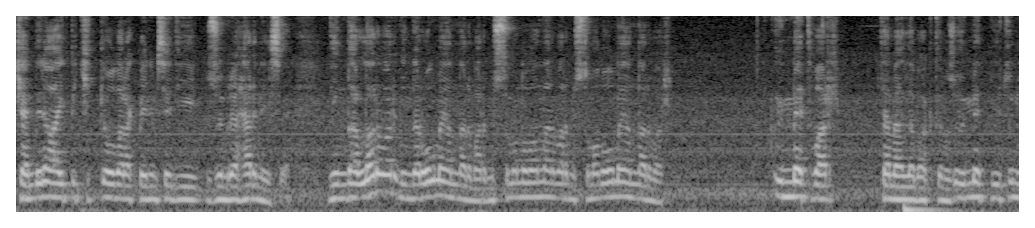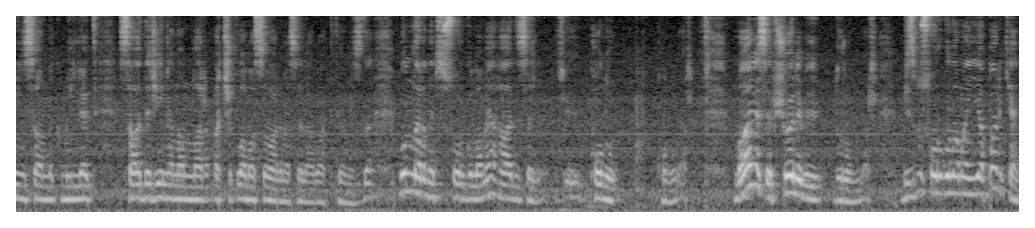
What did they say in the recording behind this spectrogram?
kendine ait bir kitle olarak benimsediği zümre her neyse. Dindarlar var, dindar olmayanlar var, Müslüman olanlar var, Müslüman olmayanlar var. Ümmet var, temelde baktığımızda. Ümmet bütün insanlık, millet, sadece inananlar açıklaması var mesela baktığımızda. Bunların hepsi sorgulamaya hadise konu konular. Maalesef şöyle bir durum var. Biz bu sorgulamayı yaparken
